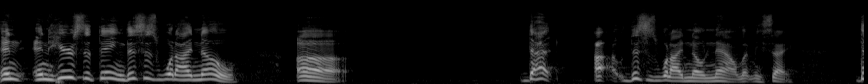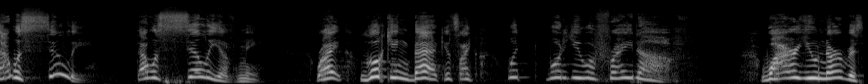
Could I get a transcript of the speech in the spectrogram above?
And, and here's the thing this is what I know. Uh, that, uh, this is what I know now, let me say. That was silly. That was silly of me, right? Looking back, it's like, what, what are you afraid of? Why are you nervous?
